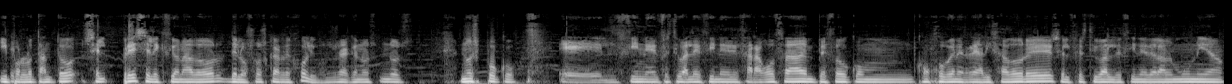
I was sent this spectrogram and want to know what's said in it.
y por lo tanto es el preseleccionador de los Oscars de Hollywood. O sea que no, no, es poco. el cine, el Festival de Cine de Zaragoza empezó con, con jóvenes realizadores, el Festival de Cine de la Almunia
